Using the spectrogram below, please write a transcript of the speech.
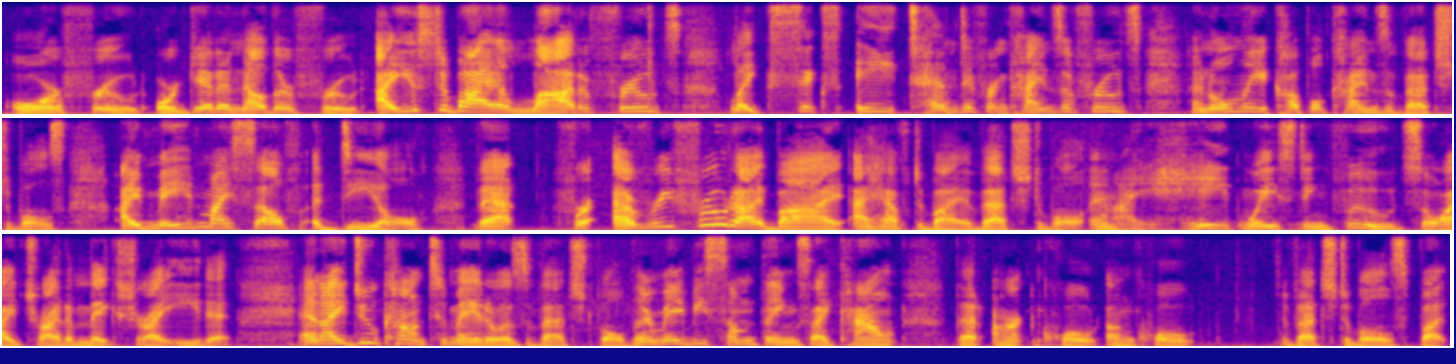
or fruit or get another fruit. I used to buy a lot of fruits, like six, eight, ten different kinds of fruits, and only a couple kinds of vegetables. I made myself a deal that for every fruit I buy, I have to buy a vegetable. And I hate wasting food, so I try to make sure I eat it. And I do count tomato as a vegetable. There may be some things I count that aren't quote unquote vegetables, but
